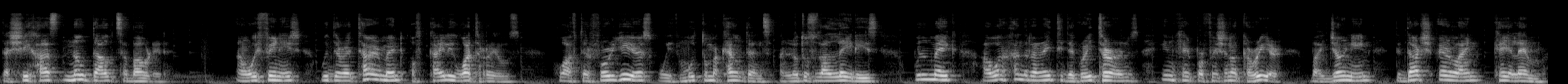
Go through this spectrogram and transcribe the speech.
that she has no doubts about it. And we finish with the retirement of Kylie Waterreus, who after 4 years with Multum Accountants and Lotto Soudal Ladies will make a 180 degree turn in her professional career by joining the Dutch airline KLM.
